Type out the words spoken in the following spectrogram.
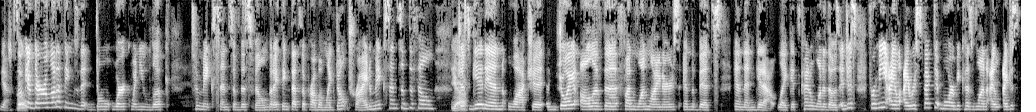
Yeah. So So- again there are a lot of things that don't work when you look to make sense of this film but i think that's the problem. Like don't try to make sense of the film. Yeah. just get in watch it enjoy all of the fun one liners and the bits and then get out. Like it's kind of one of those. And just for me i i respect it more because one i i just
